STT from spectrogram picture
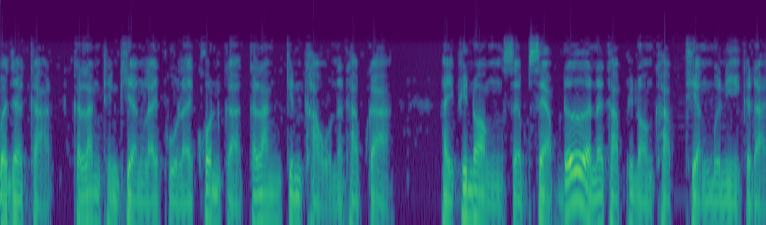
บรรยากาศกำลังเทียงเทียงหลายผู้หลายคนก็กำลังกินเข่านะครับก็ให้พี่น้องแสบๆเด้อนะครับ พี่น้องครับเที่ยงมือนี้ก็ได้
